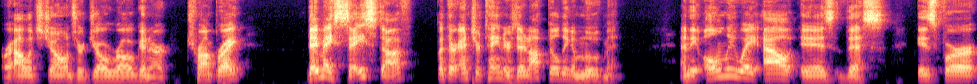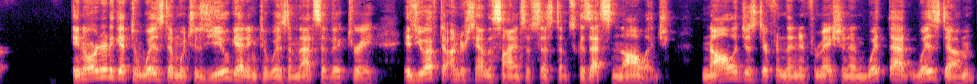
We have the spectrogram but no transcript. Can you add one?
or Alex Jones or Joe Rogan or Trump, right? They may say stuff, but they're entertainers. They're not building a movement. And the only way out is this is for in order to get to wisdom, which is you getting to wisdom, that's a victory, is you have to understand the science of systems because that's knowledge. Knowledge is different than information. And with that wisdom,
